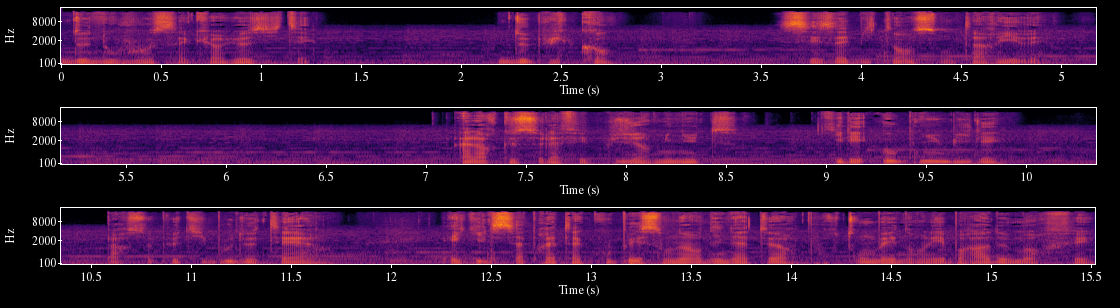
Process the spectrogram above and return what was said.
de nouveau sa curiosité. Depuis quand ces habitants sont arrivés? Alors que cela fait plusieurs minutes qu'il est obnubilé par ce petit bout de terre et qu'il s'apprête à couper son ordinateur pour tomber dans les bras de Morphée,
